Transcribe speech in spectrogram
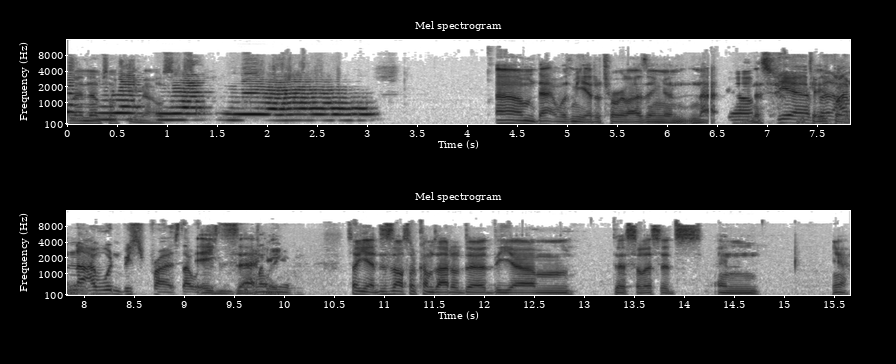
killing them some females. Um, that was me editorializing and not Yeah, necessarily yeah, case, but I'm not. I wouldn't be surprised. That was Exactly. So yeah, this also comes out of the the um the solicits and yeah,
